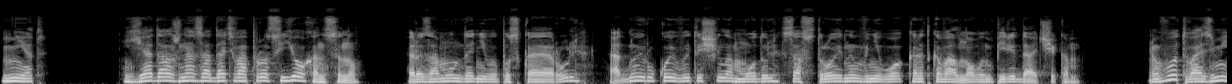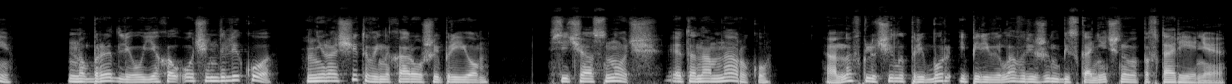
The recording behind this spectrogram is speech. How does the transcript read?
Нет. Я должна задать вопрос Йохансену. Разамунда, не выпуская руль, одной рукой вытащила модуль со встроенным в него коротковолновым передатчиком. Вот, возьми. Но Брэдли уехал очень далеко. Не рассчитывай на хороший прием. Сейчас ночь, это нам на руку. Она включила прибор и перевела в режим бесконечного повторения.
